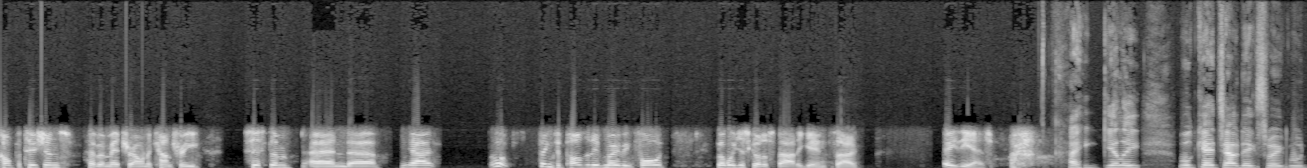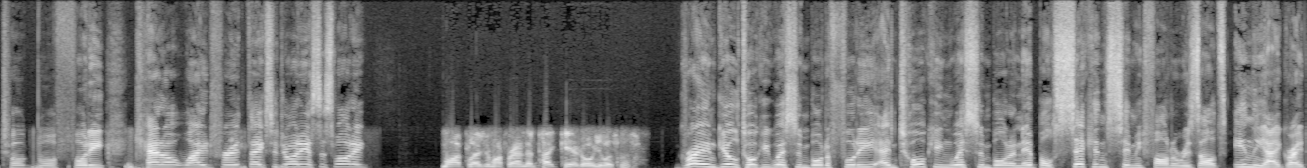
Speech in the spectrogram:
competitions, have a metro and a country system. And, uh, you know, look, things are positive moving forward, but we just got to start again. So Easy as. hey, Gilly, we'll catch up next week. We'll talk more footy. Cannot wait for it. Thanks for joining us this morning. My pleasure, my friend, and take care to all your listeners. Graham Gill talking Western Border footy and talking Western Border netball second semi final results in the A grade.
